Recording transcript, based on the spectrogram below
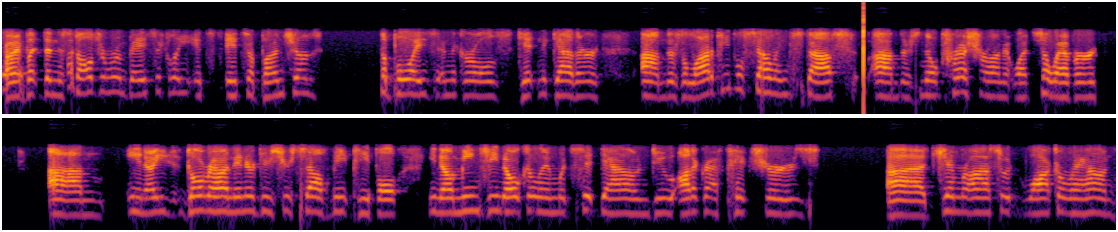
All right, but the nostalgia room basically it's it's a bunch of the boys and the girls getting together. Um, there's a lot of people selling stuff. Um, there's no pressure on it whatsoever. Um, you know, you go around, introduce yourself, meet people. You know, Mean Gene Okerlund would sit down, do autograph pictures. Uh, Jim Ross would walk around.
